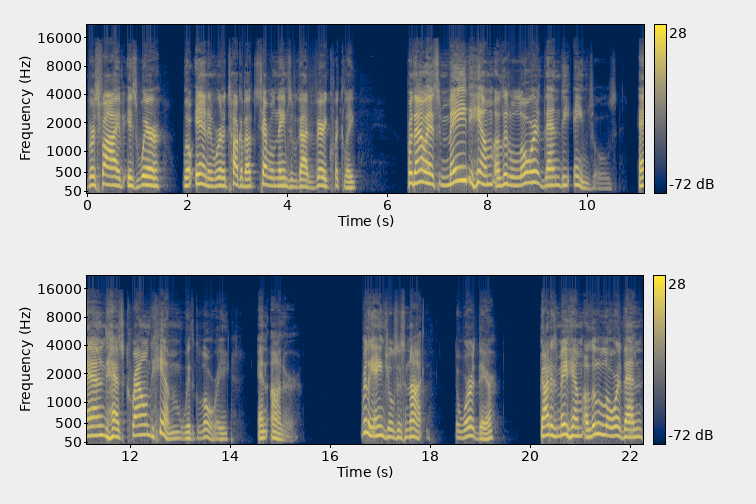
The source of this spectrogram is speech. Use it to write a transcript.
verse 5 is where we'll end, and we're going to talk about several names of God very quickly. For thou hast made him a little lower than the angels, and has crowned him with glory and honor. Really, angels is not the word there. God has made him a little lower than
